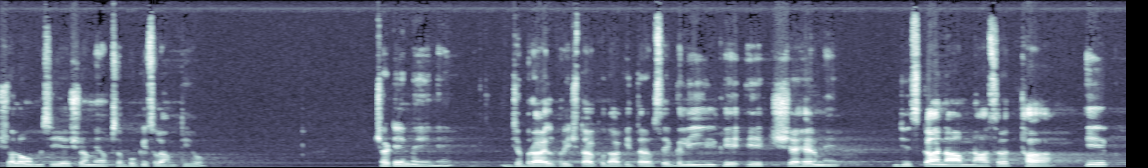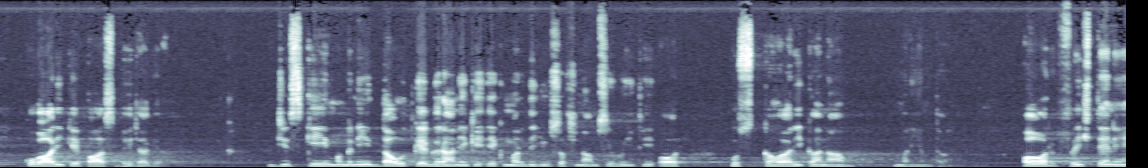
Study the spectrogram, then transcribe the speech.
شلوم مسیح یشوع میں آپ سبوں کی سلامتی ہو۔ چھٹے مہینے جبرائیل فرشتہ خدا کی طرف سے گلیل کے ایک شہر میں، جس کا نام ناصرت تھا، ایک کواری کے پاس بھیجا گیا، جس کی منگنی داؤد کے گھرانے کے ایک مرد یوسف نام سے ہوئی تھی اور اس کواری کا نام مریم تھا۔ اور فرشتے نے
